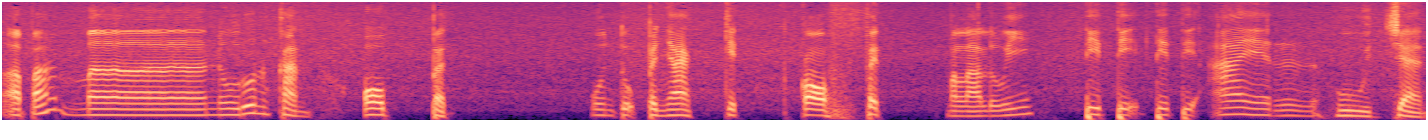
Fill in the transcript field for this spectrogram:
apa, menurunkan obat untuk penyakit COVID melalui titik-titik air hujan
